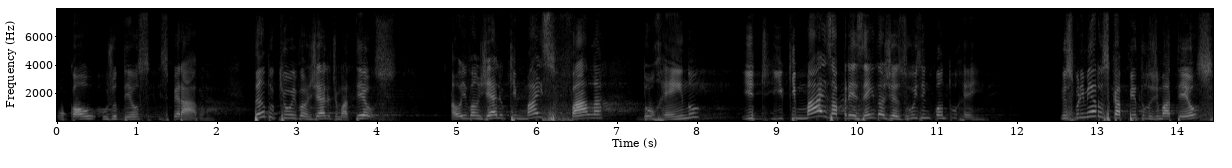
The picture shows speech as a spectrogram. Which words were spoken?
o qual os judeus esperavam. Tanto que o Evangelho de Mateus é o evangelho que mais fala do reino e, e que mais apresenta Jesus enquanto rei. E os primeiros capítulos de Mateus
